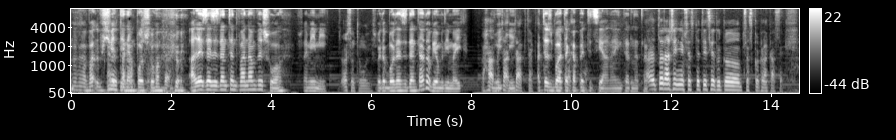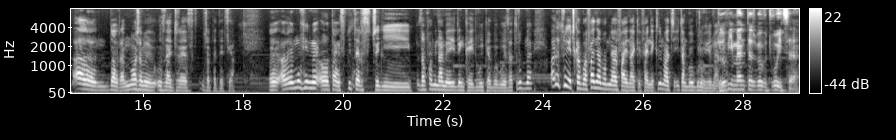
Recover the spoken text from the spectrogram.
Aha, ba- świetnie tak nam poszło. Tak. Ale z Rezydentem 2 nam wyszło. Przynajmniej mi. O czym ty mówisz? Bo, bo Rezydenta robią remake. Aha, no tak, tak, tak. A też była taka Tak, no. petycja na internetach. Ale to raczej nie przez petycję, tylko przez skok na kasę. Ale dobra, możemy uznać, że jest że petycja. E, Ale mówimy o Time Splitters, czyli zapominamy jedynkę i dwójkę, bo były za trudne, ale trójeczka była fajna, bo miała fajna, fajny klimat i tam był Groovy Man. Groovy Man też był w dwójce,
